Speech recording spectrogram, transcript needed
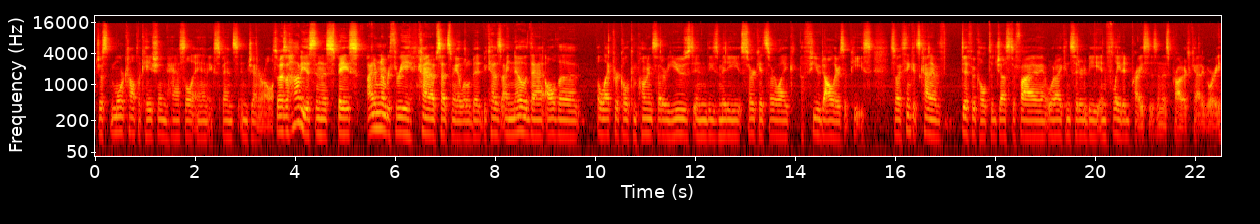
just more complication, hassle, and expense in general. So as a hobbyist in this space, item number three kind of upsets me a little bit because I know that all the electrical components that are used in these MIDI circuits are like a few dollars a piece. So I think it's kind of difficult to justify what I consider to be inflated prices in this product category.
